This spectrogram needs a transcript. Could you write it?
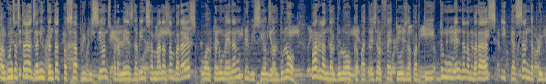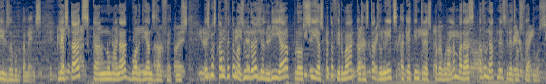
Alguns estats han intentat passar prohibicions per a més de 20 setmanes d'embaràs o el que anomenen prohibicions del dolor. Parlen del dolor que pateix el fetus a partir d'un moment de l'embaràs i que s'han de prohibir els avortaments. Hi ha estats que han nomenat guardians del fetus. És bastant feta mesura, jo diria, però sí es pot afirmar que als Estats Units aquest interès per regular l'embaràs ha donat més drets als fetus.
